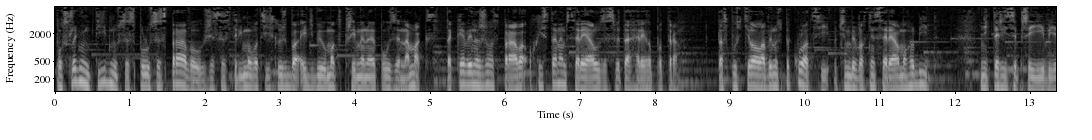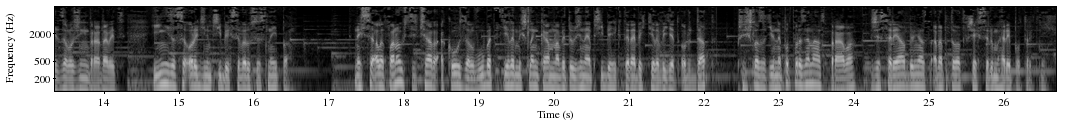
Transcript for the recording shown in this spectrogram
posledním týdnu se spolu se zprávou, že se streamovací služba HBO Max přejmenuje pouze na Max, také vynořila zpráva o chystaném seriálu ze světa Harryho Pottera. Ta spustila lavinu spekulací, o čem by vlastně seriál mohl být. Někteří si přejí vidět založení Bradavic, jiní zase origin příběh Severu se Snape. Než se ale fanoušci čar a kouzel vůbec stihli myšlenkám na vytoužené příběhy, které by chtěli vidět od dat, přišla zatím nepotvrzená zpráva, že seriál by měl adaptovat všech sedm Harry Potter knih.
